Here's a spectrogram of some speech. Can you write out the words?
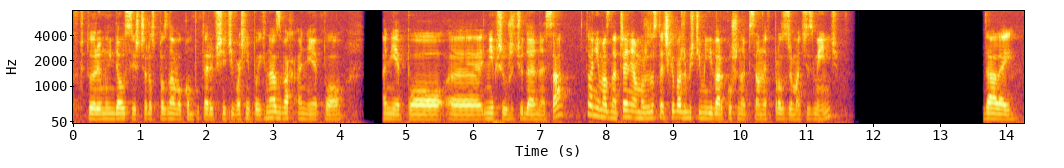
w którym Windows jeszcze rozpoznawał komputery w sieci właśnie po ich nazwach, a nie po, a nie po nie przy użyciu DNS-a. To nie ma znaczenia, może zostać chyba, żebyście mieli w arkuszu napisane wprost, że macie zmienić. Dalej.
